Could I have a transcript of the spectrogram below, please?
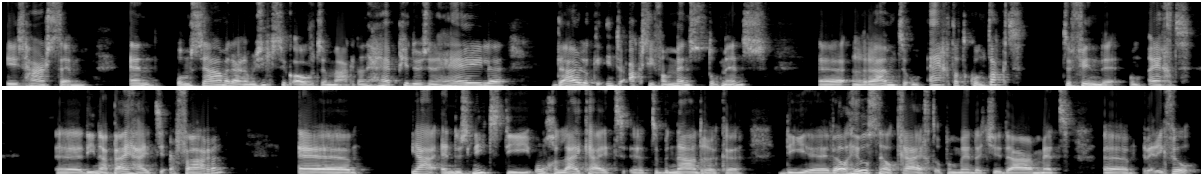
is haar stem. En om samen daar een muziekstuk over te maken, dan heb je dus een hele duidelijke interactie van mens tot mens. Uh, een ruimte om echt dat contact te vinden, om echt uh, die nabijheid te ervaren. Uh, ja, en dus niet die ongelijkheid te benadrukken, die je wel heel snel krijgt op het moment dat je daar met, weet ik veel,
